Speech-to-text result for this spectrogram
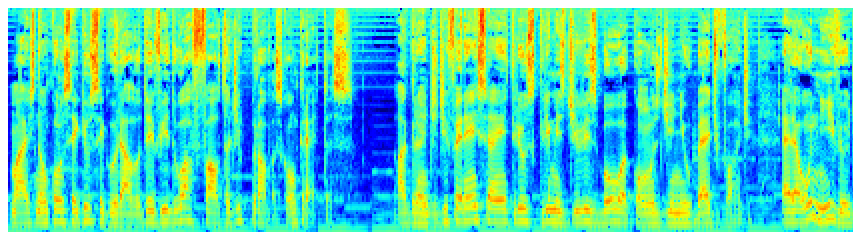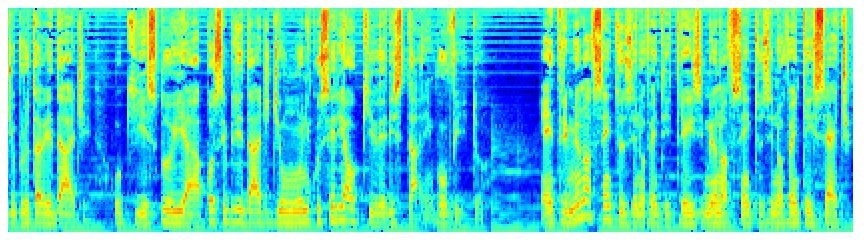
mas não conseguiu segurá-lo devido à falta de provas concretas. A grande diferença entre os crimes de Lisboa com os de New Bedford era o nível de brutalidade, o que excluía a possibilidade de um único serial killer estar envolvido. Entre 1993 e 1997,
